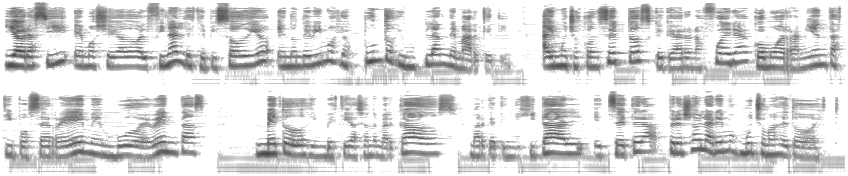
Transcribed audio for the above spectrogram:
Y ahora sí, hemos llegado al final de este episodio en donde vimos los puntos de un plan de marketing. Hay muchos conceptos que quedaron afuera, como herramientas tipo CRM, embudo de ventas, métodos de investigación de mercados, marketing digital, etc. Pero ya hablaremos mucho más de todo esto.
